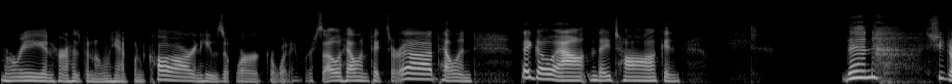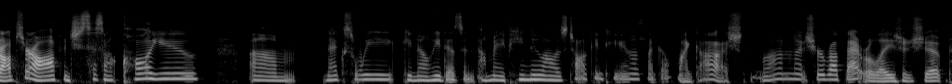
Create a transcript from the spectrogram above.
Marie and her husband only had one car and he was at work or whatever. So Helen picks her up. Helen, they go out and they talk. And then she drops her off and she says, I'll call you um, next week. You know, he doesn't, I mean, if he knew I was talking to you, and I was like, oh my gosh, I'm not sure about that relationship.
